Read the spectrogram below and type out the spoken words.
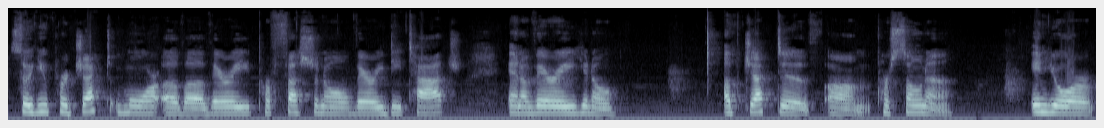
So you project more of a very professional very detached and a very you know objective um, persona in your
